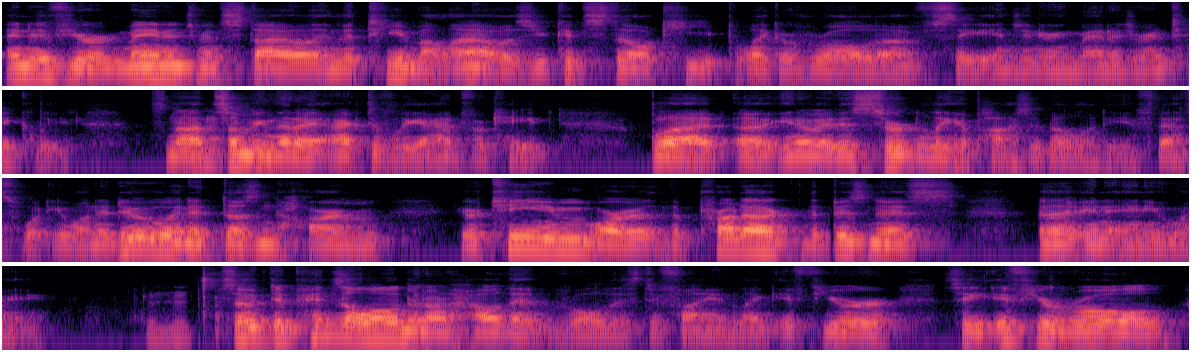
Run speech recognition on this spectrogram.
and if your management style and the team allows, you could still keep like a role of, say, engineering manager and tech lead. It's not Mhm. something that I actively advocate, but uh, you know, it is certainly a possibility if that's what you want to do, and it doesn't harm your team or the product, the business, uh, in any way. Mhm. So it depends a little bit on how that role is defined. Like if your, say, if your role,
